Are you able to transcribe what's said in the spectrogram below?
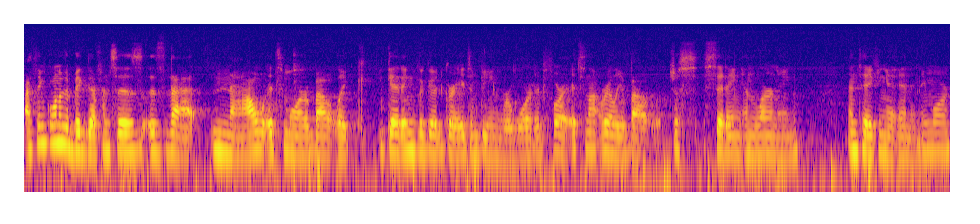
I think one of the big differences is that now it's more about like getting the good grades and being rewarded for it. It's not really about just sitting and learning and taking it in anymore.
